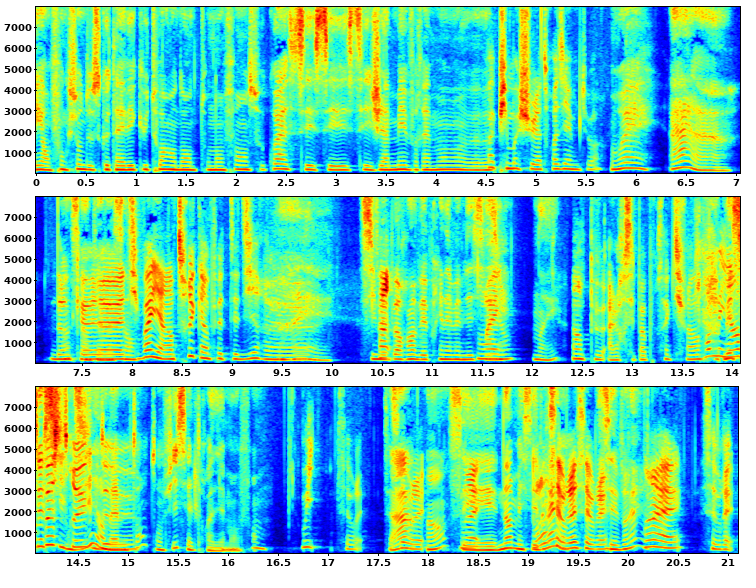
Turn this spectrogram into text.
et en fonction de ce que tu as vécu toi dans ton enfance ou quoi, c'est jamais vraiment. euh, Ouais, puis moi, je suis la troisième, tu vois. Ouais. Ah. Donc, c'est euh, tu vois, il y a un truc un peu de te dire euh, Ouais. Si Enfin, mes parents avaient pris la même décision. Ouais. un peu. Alors, c'est pas pour ça que tu fais un enfant, mais il y a un peu ce truc. dit, en de- même temps, ton fils est le troisième enfant. Oui, c'est vrai. Ça, C'est vrai. hein, c'est non mais c'est Ouais, vrai. c'est vrai, c'est vrai. C'est vrai. Ouais, c'est vrai.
